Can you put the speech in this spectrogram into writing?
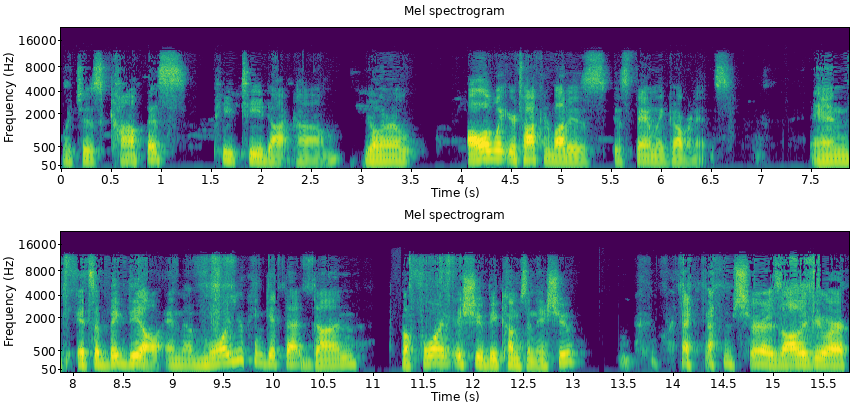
which is compasspt.com. You'll learn all of what you're talking about is, is family governance. And it's a big deal. And the more you can get that done before an issue becomes an issue, right? I'm sure as all of you are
